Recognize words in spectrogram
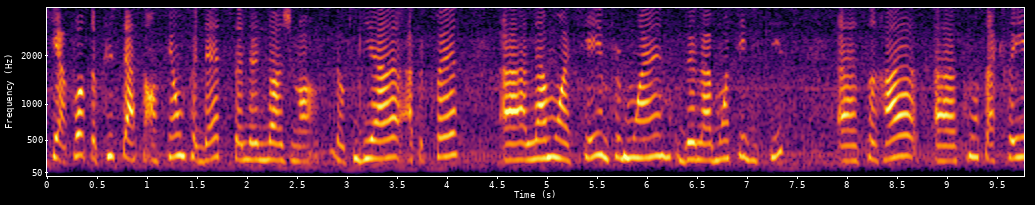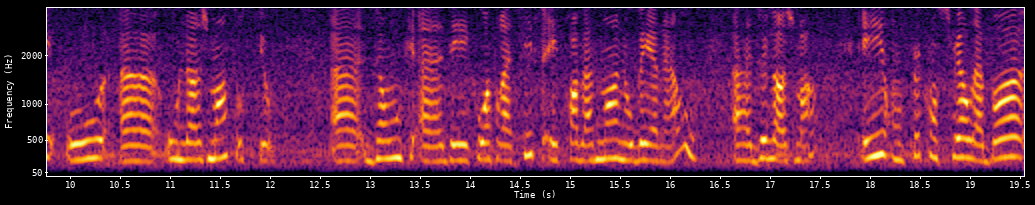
qui apporte le plus d'attention peut-être, c'est le logement. Donc il y a à peu près euh, la moitié, un peu moins de la moitié du site euh, sera euh, consacré aux, aux, logements sociaux. donc des coopératifs et probablement nos BNL de logement. Et on peut construire là-bas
